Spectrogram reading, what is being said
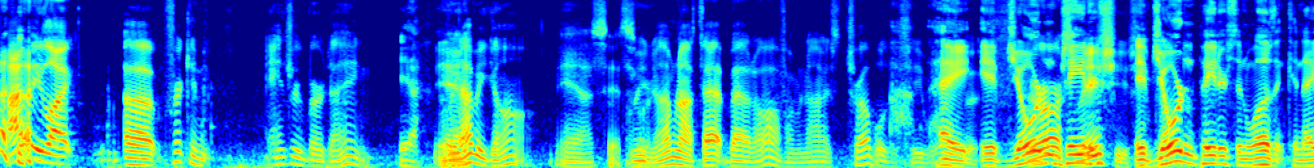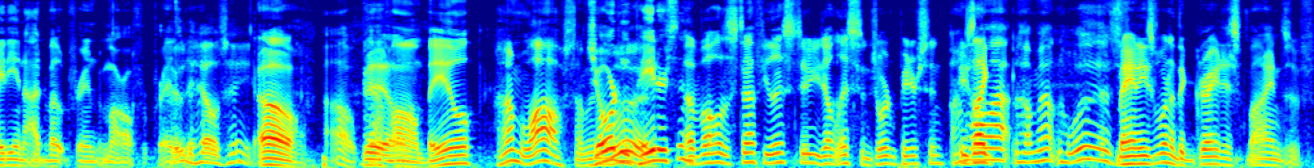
I'd be like uh, freaking Andrew Bourdain. yeah. I mean, Yeah. I'd be gone. yeah, it's, it's I mean, I'm not that bad off. I'm not as troubled as he was. Hey, but if there Jordan are some Peters, issues if Jordan Peterson wasn't Canadian, I'd vote for him tomorrow for president. Who the president. hell's he? oh, Oh, come Bill. on, Bill. I'm lost. I'm in the Jordan woods. Peterson. of all the stuff you listen to, you don't listen to Jordan Peterson. I'm he's all like, out, I'm out in the woods. man, he's one of the greatest minds of.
